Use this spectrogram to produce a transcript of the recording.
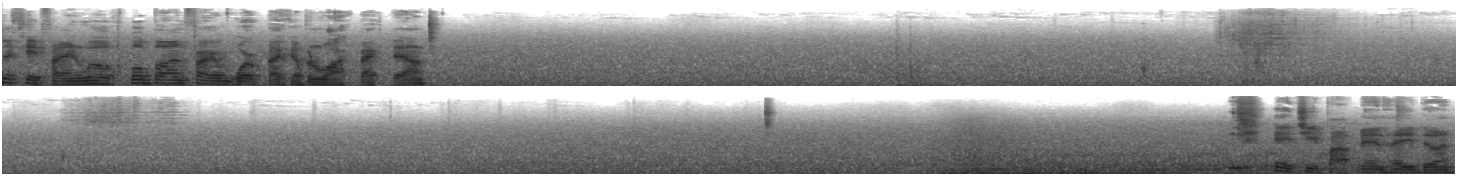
Okay, fine. We'll we'll bonfire warp back up and walk back down. Hey, Cheap Pop Man, how you doing?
